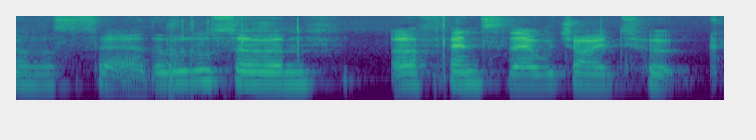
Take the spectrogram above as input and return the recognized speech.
on the set. There was also um, a fence there which I took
